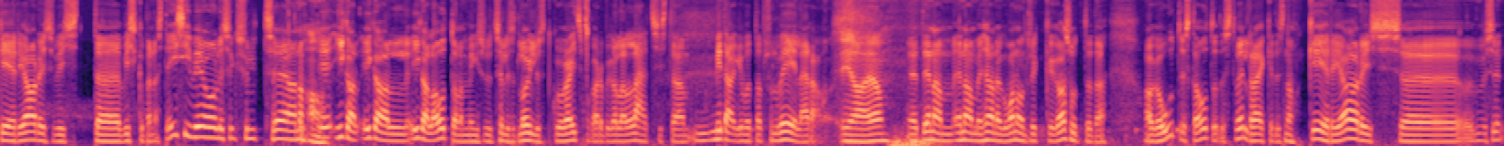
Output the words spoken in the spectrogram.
GR Yaris vist äh, viskab ennast esiveoliseks üldse ja noh oh., igal, igal, igal autol on mingisugused sellised lollused, kui kaitsmakarbi kallale lähed, siis ta midagi võtab sul veel ära. et enam, enam ei saa nagu vanu trikke kasutada. aga uutest autodest veel rääkides, noh, GR Yaris, äh, see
